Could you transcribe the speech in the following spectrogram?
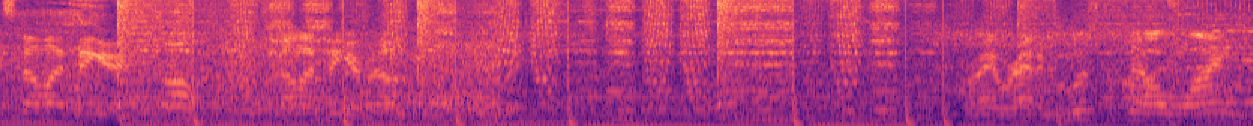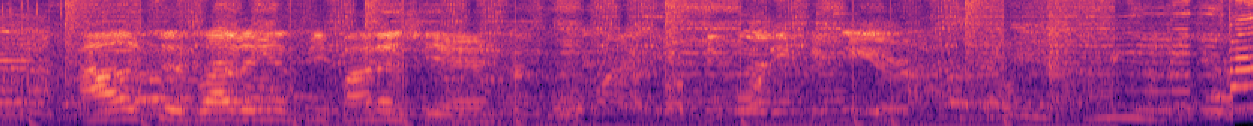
Smell my finger. Smell my finger, bro. All right, we're having Muscatel wine. Alex is loving his Bifanas here. 40, 50 years.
